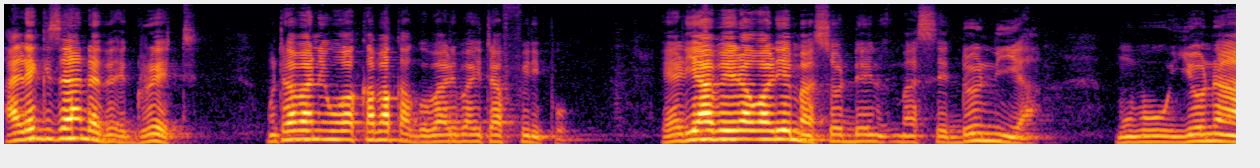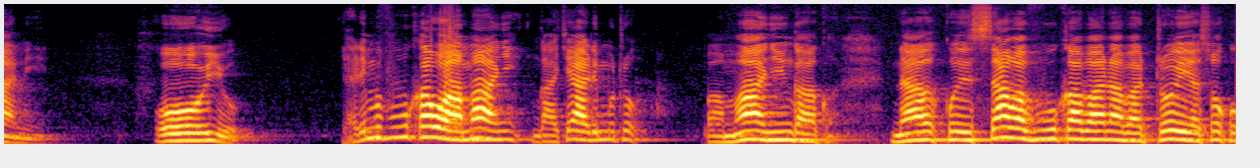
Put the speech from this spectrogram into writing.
alexander the great mutabani wa kabaka gwe baali bayita filipo yali abeera wali e macedonia mu buyonaani oyo yali muvubuka w'amaanyi ng'akyali muto amaanyi nakozesa abavubuka abaana bato yasooka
